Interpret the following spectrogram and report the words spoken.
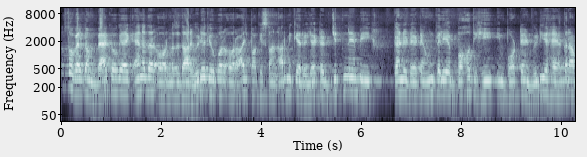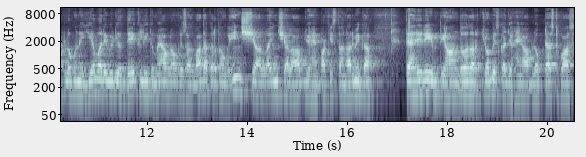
दोस्तों वेलकम बैक हो गया एक अनदर और मज़ेदार वीडियो के ऊपर। और आज पाकिस्तान आर्मी के रिलेटेड जितने भी कैंडिडेट हैं, उनके लिए बहुत ही इम्पोर्टेंट वीडियो है। अगर आप लोगों ने ये वाली वीडियो देख ली तो मैं आप लोगों के साथ वादा करता हूँ कि इन शाला आप जो हैं पाकिस्तान आर्मी का तहरीरी इम्तिहान 2024 का जो है, आप लोग टेस्ट पास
